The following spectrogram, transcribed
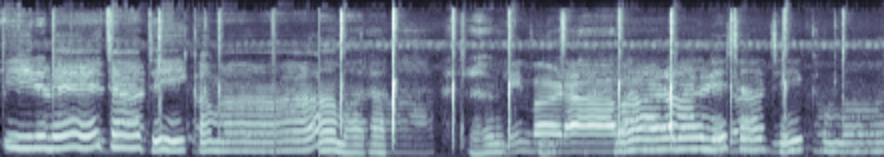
પીરને જાજી કમા મારા લીંબડા વાળાને જાજી કમા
